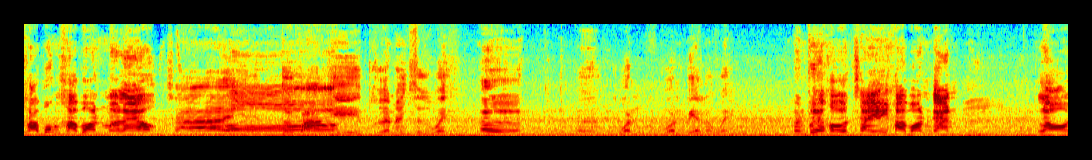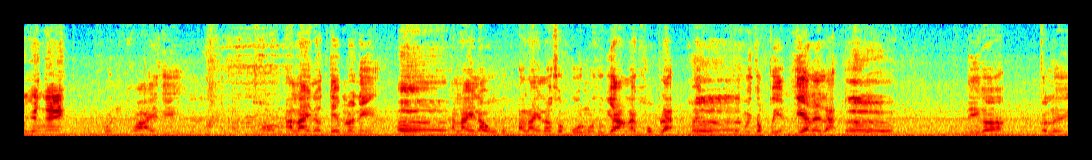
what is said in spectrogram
คาร์บอนคาร์บอนมาแล้ว ใช่อ๋อโดยความที่เพื่อนแม่งซื้อไว้ยเออ เออควรควรเปลี่ยนแล้วเว้ยเพื่อนๆเขาใช้คาร์บอนกันอืมเรายังไง ควรควายที่ของอะไรเราเต็มแล้วนี่ เออ อะไรเราอะไรเราสมบูรณ์หมดทุกอย่างแล้วครบแล้วไม่เออ กูไม่ต้องเปลี่ยนเที่ยอะไรละเออ นี่ก็ก็เลย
